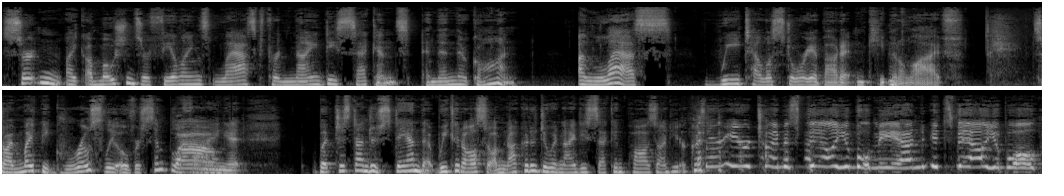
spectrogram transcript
certain like emotions or feelings last for 90 seconds and then they're gone unless we tell a story about it and keep it alive so i might be grossly oversimplifying wow. it but just understand that we could also i'm not going to do a 90 second pause on here because our airtime is valuable man it's valuable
